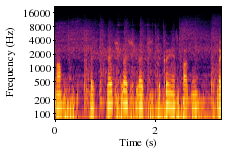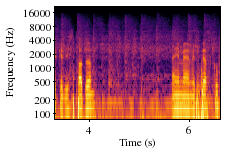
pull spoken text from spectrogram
No, leć, leć, leć, leć, tylko nie spadnij. Tutaj kiedyś spadłem, a nie miałem już piasków.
